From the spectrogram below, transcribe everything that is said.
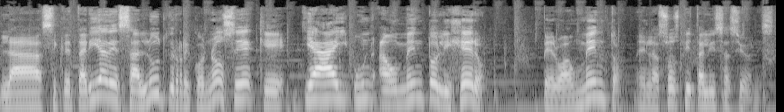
La Secretaría de Salud reconoce que ya hay un aumento ligero, pero aumento en las hospitalizaciones.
